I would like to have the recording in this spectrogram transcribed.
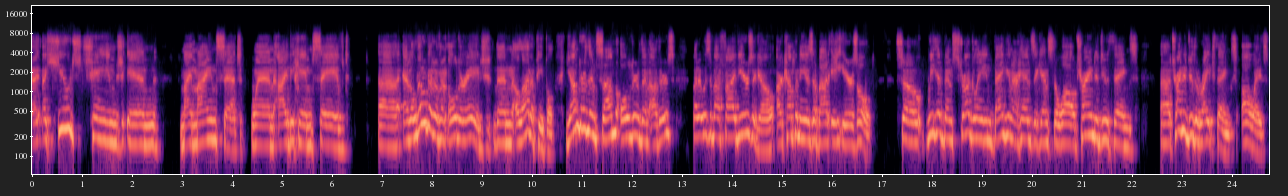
a, a huge change in my mindset when I became saved uh, at a little bit of an older age than a lot of people, younger than some, older than others. But it was about five years ago. Our company is about eight years old. So we had been struggling, banging our heads against the wall, trying to do things, uh, trying to do the right things always.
